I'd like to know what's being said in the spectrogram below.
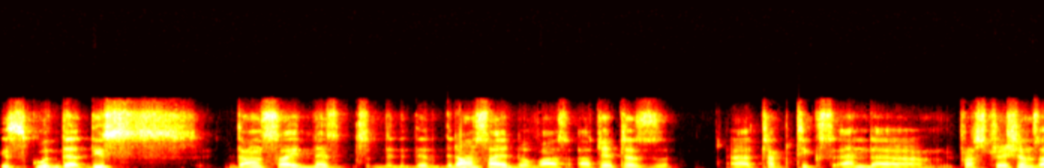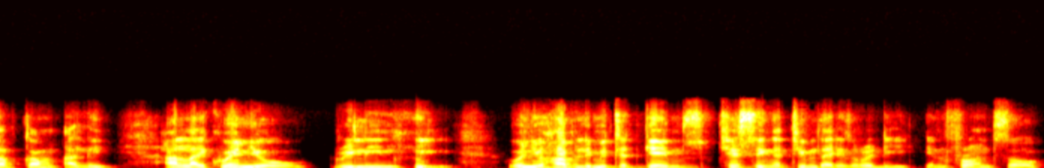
it's good that this downsideness the, the, the downside of us Arteta's uh, tactics and uh, frustrations have come early. Unlike when you really when you have limited games chasing a team that is already in front. So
